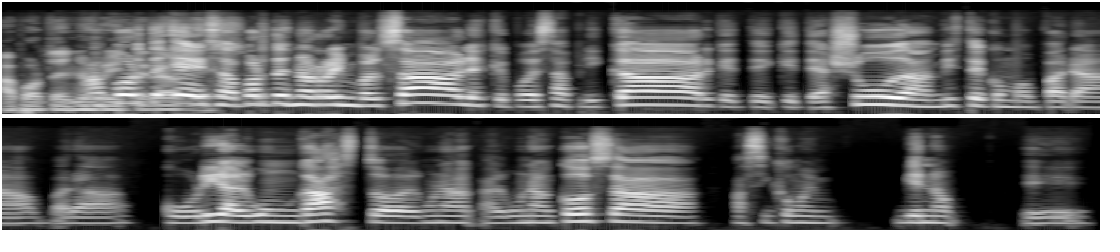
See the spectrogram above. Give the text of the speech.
aportes no reembolsables. aportes no reembolsables que puedes aplicar, que te, que te ayudan, ¿viste? Como para, para cubrir algún gasto, alguna, alguna cosa así como bien eh,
